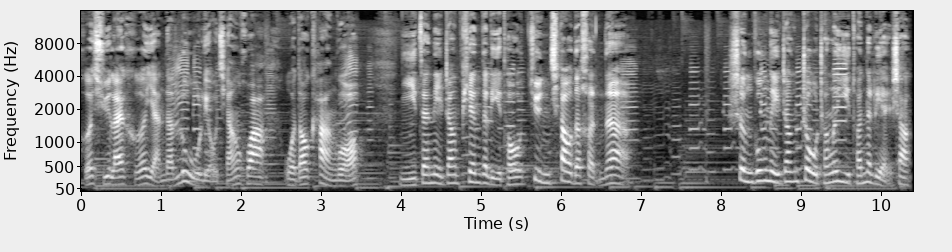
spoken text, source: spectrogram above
和徐来合演的《陆柳墙花》，我倒看过，你在那张片子里头俊俏的很呢。”圣公那张皱成了一团的脸上，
